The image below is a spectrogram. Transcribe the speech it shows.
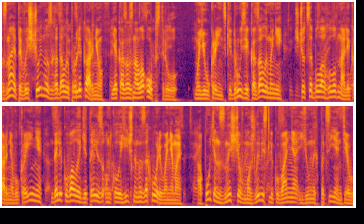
Знаєте, ви щойно згадали про лікарню, яка зазнала обстрілу. Мої українські друзі казали мені, що це була головна лікарня в Україні, де лікували дітей з онкологічними захворюваннями. А Путін знищив можливість лікування юних пацієнтів.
